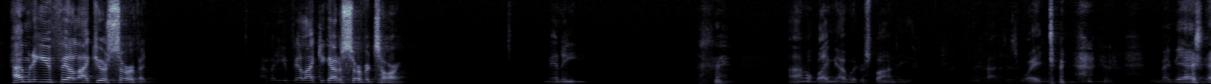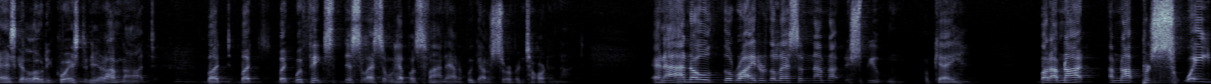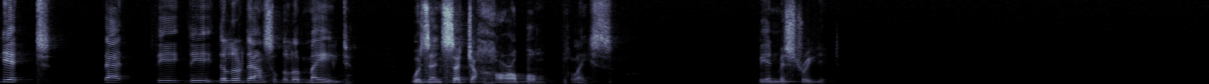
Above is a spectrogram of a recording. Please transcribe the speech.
How many of you feel like you're a servant? How many of you feel like you got a servant's heart? Many? I don't blame you. I wouldn't respond either. Wait. Maybe ask, ask a loaded question here. I'm not. But, but, but we fix this lesson will help us find out if we got a servant's heart or not. And I know the writer of the lesson, and I'm not disputing, okay? But I'm not, I'm not persuaded that the, the, the little damsel, the little maid, was in such a horrible place, being mistreated.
